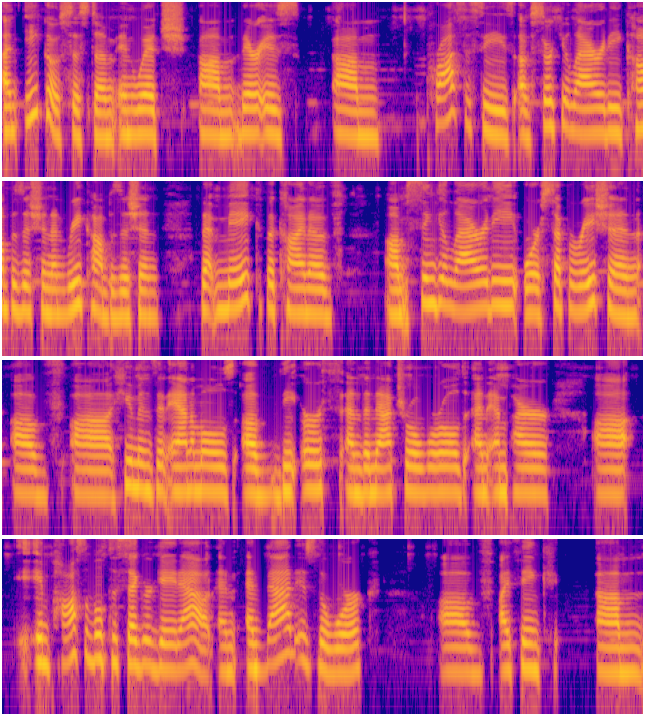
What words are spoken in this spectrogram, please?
an ecosystem in which um, there is um, processes of circularity, composition, and recomposition that make the kind of um, singularity or separation of uh, humans and animals, of the earth and the natural world and empire, uh, impossible to segregate out. And, and that is the work of, I think, um,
